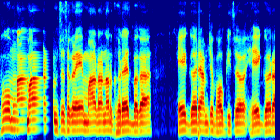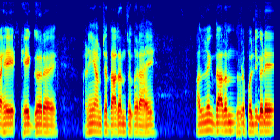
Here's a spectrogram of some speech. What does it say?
हो माळ माळ आमचं सगळे माळ रानावर घर आहेत बघा. हे घर आहे आमच्या भावकीचं हे घर आहे हे घर आहे आणि हे आमच्या दादांचं घर आहे. अजून एक दादांचं घर पलीकडे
